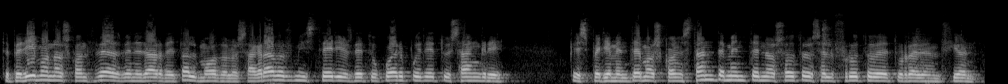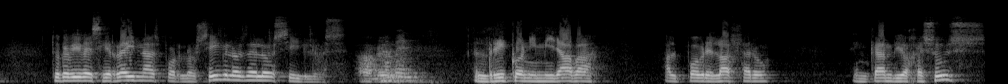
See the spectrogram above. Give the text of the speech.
Te pedimos nos concedas venerar de tal modo los sagrados misterios de tu cuerpo y de tu sangre, que experimentemos constantemente en nosotros el fruto de tu redención. Tú que vives y reinas por los siglos de los siglos. Amén. El rico ni miraba al pobre Lázaro. En cambio Jesús,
